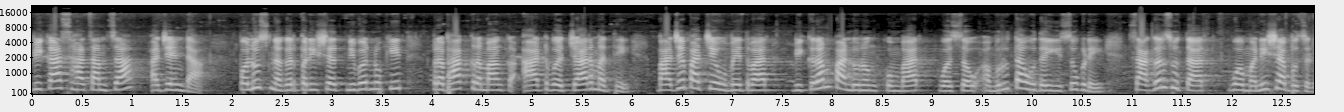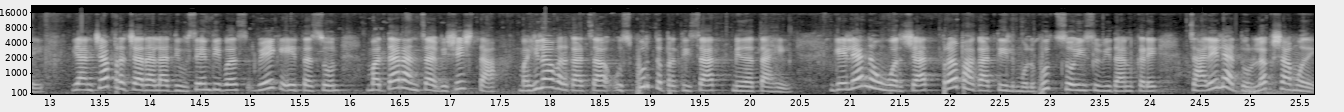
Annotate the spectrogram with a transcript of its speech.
विकास हाच आमचा अजेंडा. पलूस नगर परिषद निवडणुकीत प्रभाग क्रमांक आठ व चारमध्ये भाजपाचे उमेदवार विक्रम पांडुरंग कुंभार व सौ अमृता उदयी सुगडे सागर सुतार व मनीषा बुचडे यांच्या प्रचाराला दिवसेंदिवस वेग येत असून मतदारांचा विशेषतः महिला वर्गाचा उत्स्फूर्त प्रतिसाद मिळत आहे. गेल्या नऊ वर्षात प्रभागातील मूलभूत सोयी सुविधांकडे झालेल्या दुर्लक्षामुळे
